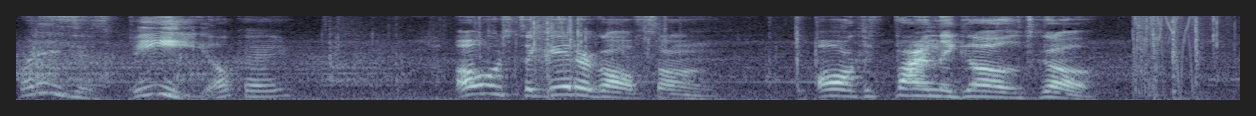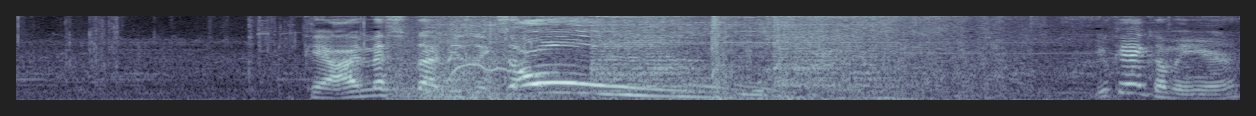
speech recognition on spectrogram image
What is this? B. Okay. Oh, it's the Gator Golf song. Oh, I can finally go. Let's go. Okay, I messed with that music. So oh! You can't come in here.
